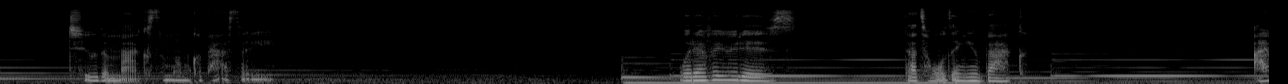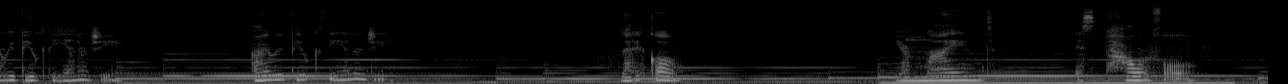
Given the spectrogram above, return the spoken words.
to the maximum capacity. Whatever it is that's holding you back I rebuke the energy. I rebuke the energy. Let it go. Your mind is powerful.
